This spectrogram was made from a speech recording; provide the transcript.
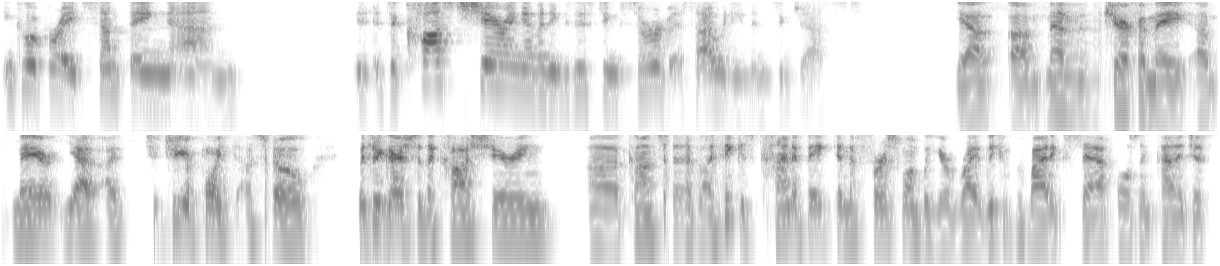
incorporate something, um, it- it's a cost sharing of an existing service, I would even suggest. Yeah, uh, Madam Chair, if I may, uh, Mayor, yeah, I, to, to your point, uh, so with regards to the cost sharing uh, concept, I think it's kind of baked in the first one, but you're right. We can provide examples and kind of just,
